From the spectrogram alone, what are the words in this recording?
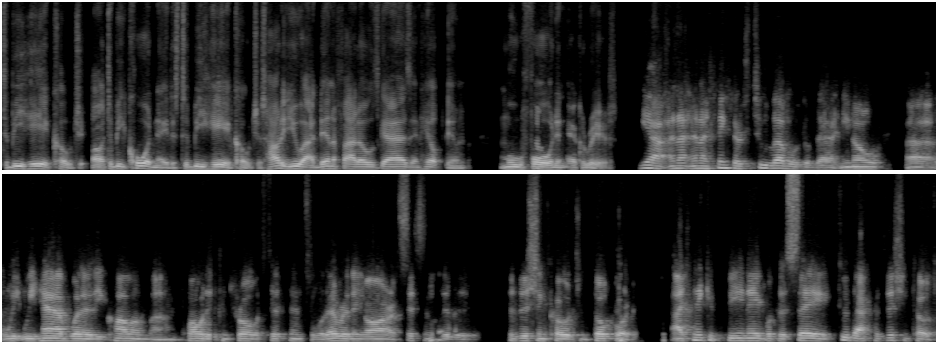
to be head coaches or to be coordinators, to be head coaches? How do you identify those guys and help them move forward in their careers? Yeah, and I, and I think there's two levels of that. You know, uh, we, we have whether you call them um, quality control assistants or whatever they are, assistants to the position coach and so forth. I think it's being able to say to that position coach,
